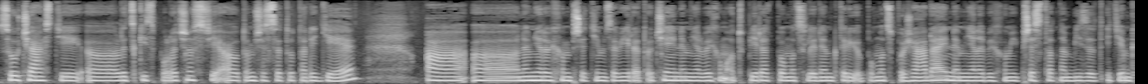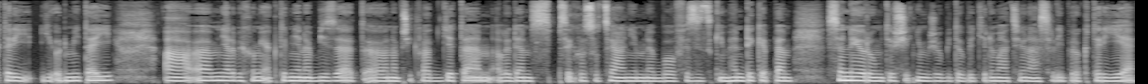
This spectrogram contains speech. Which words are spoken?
součásti lidské společnosti a o tom, že se to tady děje a, a neměli bychom předtím zavírat oči, neměli bychom odpírat pomoc lidem, kteří o pomoc požádají, neměli bychom ji přestat nabízet i těm, kteří ji odmítají a měli bychom ji aktivně nabízet například dětem, lidem s psychosociálním nebo fyzickým handicapem, seniorům, ty všichni můžou být oběti domácího násilí, pro který je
